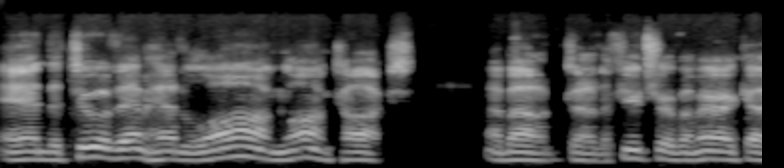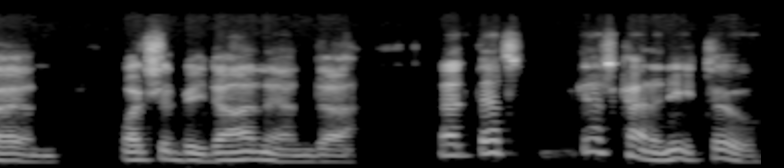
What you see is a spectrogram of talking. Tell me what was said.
and the two of them had long, long talks about uh, the future of America and what should be done, and uh, that that's that's kind of neat too.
